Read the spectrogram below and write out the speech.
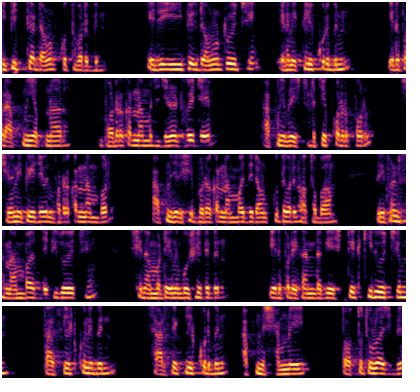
ইপিক কার্ড ডাউনলোড করতে পারবেন। এই যে ইপিক ডাউনলোড রয়েছে, এখানে ক্লিক করবেন। এরপর আপনি আপনার ভোটার কার্ড নাম্বার যে জেনারেট হয়ে যায়, আপনি আপনার স্টেটাস চেক করার পর সেখানে পেয়ে যাবেন ভোটার কার্ড নাম্বার আপনি যদি সেই ভোটার কার্ড নাম্বার দিয়ে ডাউনলোড করতে পারেন অথবা রেফারেন্স নাম্বার যেটি রয়েছে, সেই নাম্বারটি এখানে বসিয়ে দেবেন। এরপর এখান থেকে স্টেট কী রয়েছে, তা সিলেক্ট করে নেবেন। সার্চে ক্লিক করবেন আপনার সামনে তথ্য চলে আসবে।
